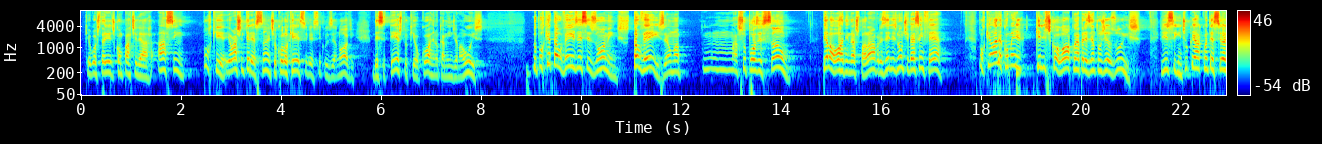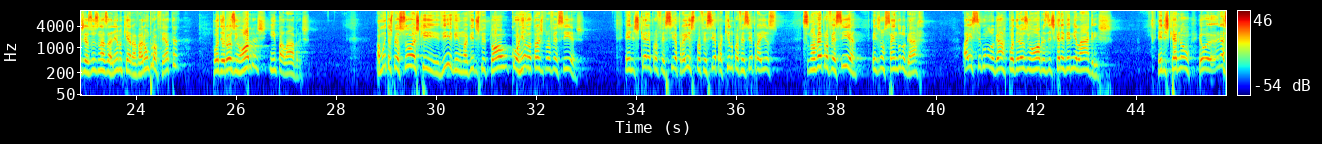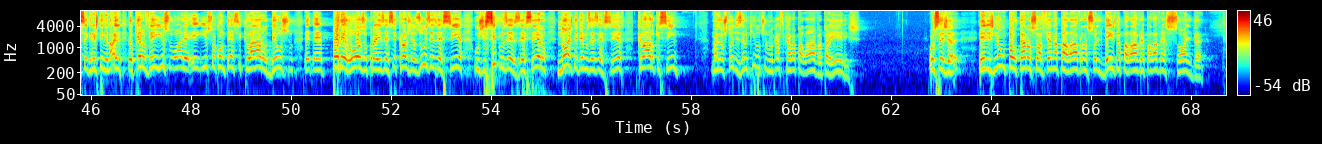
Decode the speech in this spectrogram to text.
que eu gostaria de compartilhar. Ah, sim, por quê? Eu acho interessante, eu coloquei esse versículo 19 desse texto que ocorre no caminho de Emaús, do porquê talvez esses homens, talvez, é uma, uma suposição, pela ordem das palavras, eles não tivessem fé. Porque olha como ele, que eles colocam e apresentam Jesus diz o seguinte: o que aconteceu a Jesus Nazareno, que era varão profeta, poderoso em obras e em palavras. Há muitas pessoas que vivem uma vida espiritual correndo atrás de profecias. Eles querem profecia para isso, profecia para aquilo, profecia para isso. Se não houver profecia, eles não saem do lugar. Aí, em segundo lugar, poderoso em obras, eles querem ver milagres. Eles querem, não, eu, nessa igreja tem milagre, eu quero ver isso, olha, isso acontece, claro, Deus é, é poderoso para exercer, claro, Jesus exercia, os discípulos exerceram, nós devemos exercer, claro que sim, mas eu estou dizendo que em último lugar ficava a palavra para eles. Ou seja, eles não pautaram sua fé na palavra, na solidez da palavra, e a palavra é sólida.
